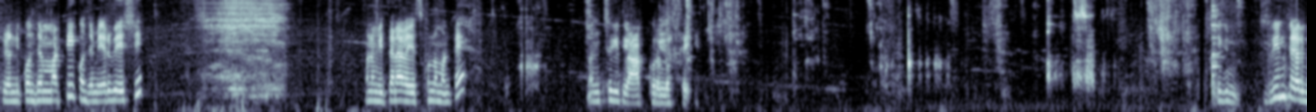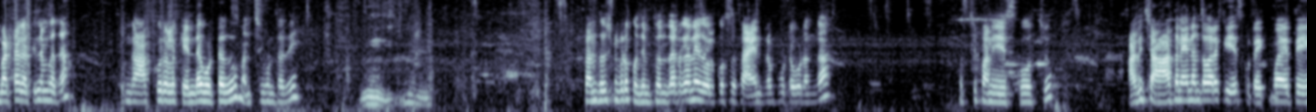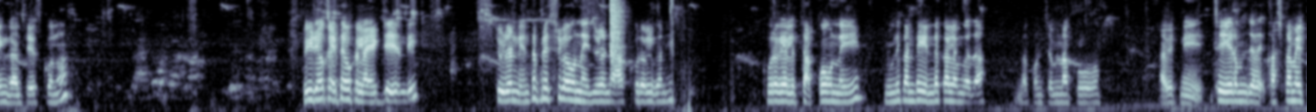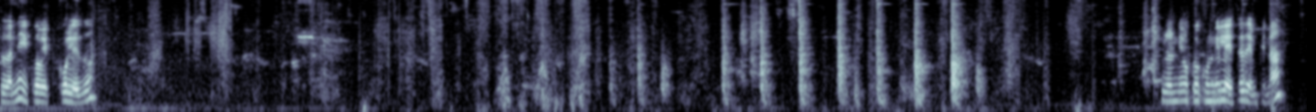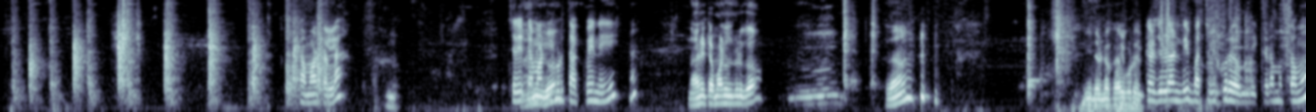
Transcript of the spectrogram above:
చూడండి కొంచెం మట్టి కొంచెం ఎరువు వేసి మనం విత్తనాలు వేసుకున్నామంటే మంచిగా ఇట్లా ఆకుకూరలు వస్తాయి. ఇది గ్రీన్ కలర్ బట్ట కట్టినాం కదా ఇంకా ఆకుకూరలకు ఎండ కొట్టదు మంచిగా ఉంటుంది. సంతోష్ కూడా కొంచెం తొందరగానే తోలుకొస్తుంది సాయంత్రం పూట కూడా వచ్చి పని చేసుకోవచ్చు. అది చాతనైనంత వరకు చేసుకుంటా ఎక్కువ అయితే ఏం కాదు చేసుకోను. వీడియోకి అయితే ఒక లైక్ చేయండి. చూడండి ఎంత ఫ్రెష్గా ఉన్నాయి చూడండి ఆకుకూరలు కానీ. కూరగాయలు తక్కువ ఉన్నాయి. ఎందుకంటే ఎండాకాలం కదా. కొంచెం నాకు వీటిని చేయడం జర కష్టమవుతుందని ఎక్కువ పెట్టుకోలేదు. చూడండి ఒక కుండీలో అయితే తెంపిన. టమాటాలా? చెరి టమాటాలు కూడా తక్కువైనాయి? నాని టమాటాలు చూడుకో ఈ దొండకాయలు కూడా ఇక్కడ చూడండి బచ్చలి కూర ఉంది ఇక్కడ మొత్తము.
